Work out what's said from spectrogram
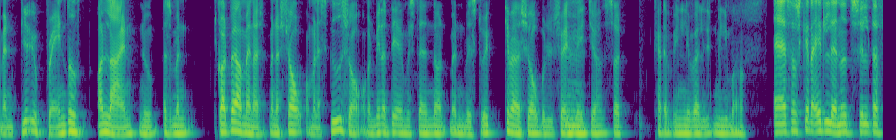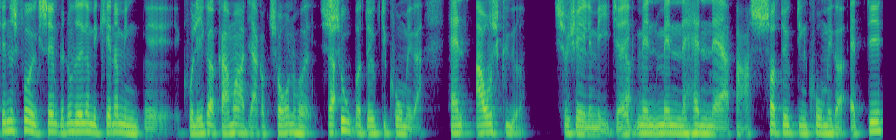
man bliver jo brandet online nu. Altså, man, det kan godt være, at man er, man er sjov, og man er skide sjov, og man vinder der med stand men hvis du ikke kan være sjov på de sociale Mm. medier, så kan det egentlig være lidt lige meget. Ja, så skal der et eller andet til. Der findes få eksempler. Nu ved jeg ikke, om I kender min øh, kollega og kammerat Jakob Tornhøj. Ja. Super dygtig komiker. Han afskyer sociale medier, ja. ikke? Men, men han er bare så dygtig en komiker, at det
